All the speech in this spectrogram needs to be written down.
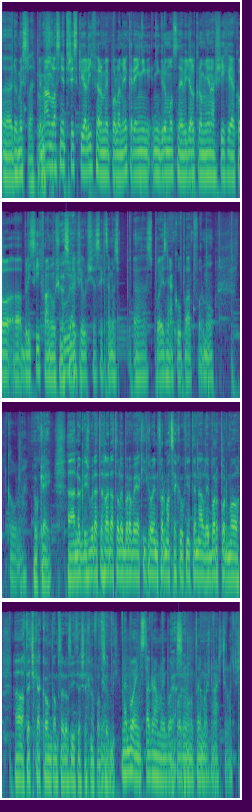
Eh, domyslet. My máme vlastně tři skvělé filmy, podle mě, které nikdo moc neviděl, kromě našich jako blízkých fanoušků, Jasně. takže určitě se chceme spojit s nějakou platformou takovouhle. OK. No když budete hledat o Liborovi jakýkoliv informace, koukněte na liborpodmol.com, tam se dozvíte všechno potřebné. Nebo Instagram Libor Podmol, to je možná ještě lepší.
